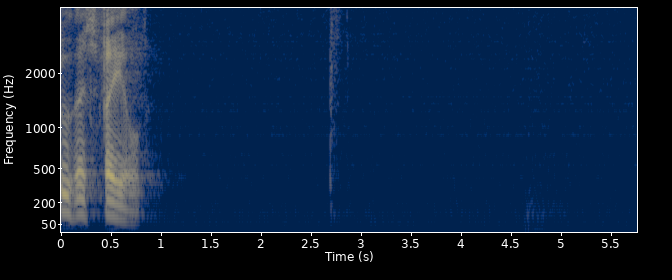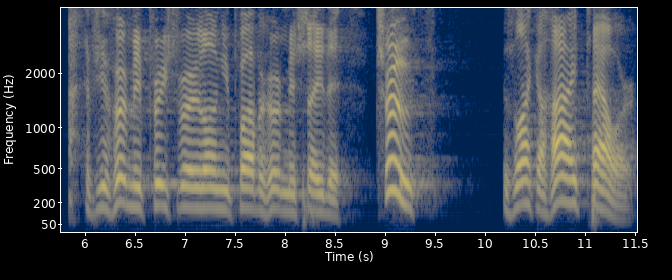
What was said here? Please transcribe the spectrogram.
who has failed. If you've heard me preach very long, you probably heard me say that truth is like a high tower.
